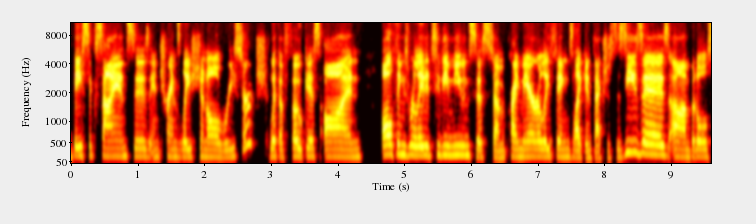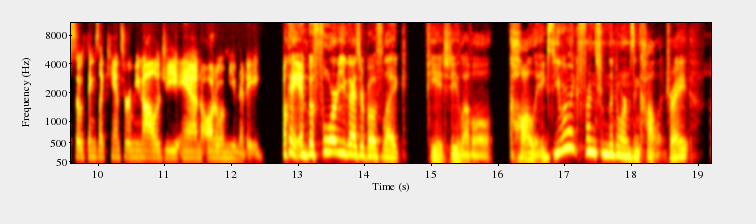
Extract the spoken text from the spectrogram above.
basic sciences and translational research with a focus on all things related to the immune system, primarily things like infectious diseases, um, but also things like cancer immunology and autoimmunity. Okay. And before you guys are both like PhD level colleagues, you were like friends from the dorms in college, right?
